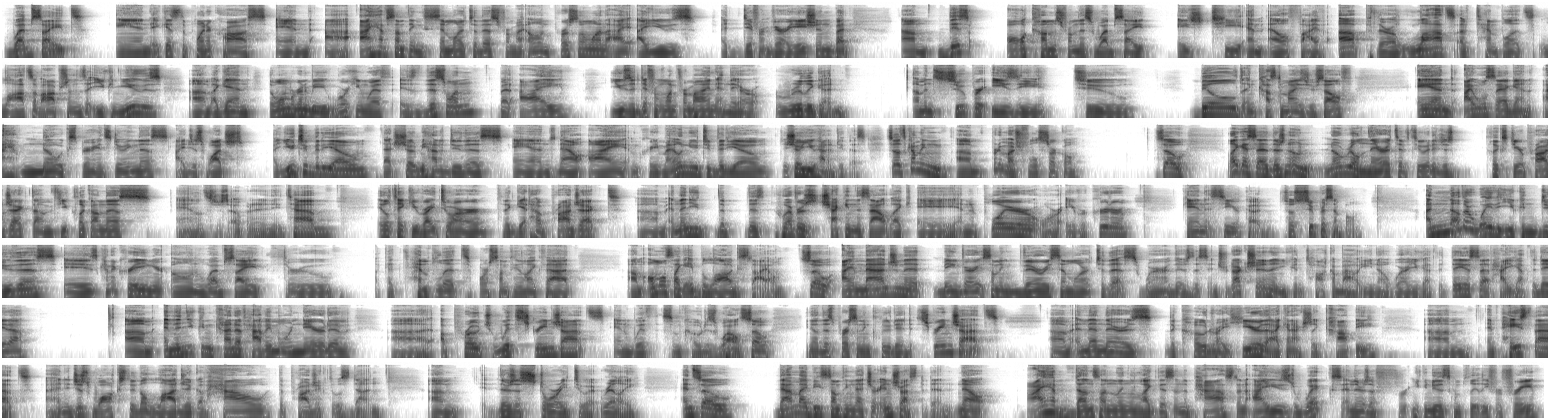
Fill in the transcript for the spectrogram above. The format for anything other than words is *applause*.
website and it gets the point across. And uh, I have something similar to this for my own personal one. I, I use a different variation, but um, this all comes from this website, HTML5 Up. There are lots of templates, lots of options that you can use. Um, again, the one we're going to be working with is this one, but I use a different one for mine and they are really good. I mean, super easy to build and customize yourself. And I will say again, I have no experience doing this. I just watched a YouTube video that showed me how to do this. And now I am creating my own YouTube video to show you how to do this. So it's coming um, pretty much full circle. So like I said, there's no, no real narrative to it. It just clicks to your project. Um, if you click on this and let's just open a new tab, it'll take you right to our to the GitHub project. Um, and then you the, the whoever's checking this out, like a an employer or a recruiter, can see your code. So super simple. Another way that you can do this is kind of creating your own website through like a template or something like that, um, almost like a blog style. So I imagine it being very something very similar to this, where there's this introduction and you can talk about you know where you got the data set, how you got the data, um, and then you can kind of have a more narrative uh, approach with screenshots and with some code as well. So you know this person included screenshots. Um, and then there's the code right here that I can actually copy um, and paste that. And it just walks through the logic of how the project was done. Um, there's a story to it, really. And so that might be something that you're interested in. Now, I have done something like this in the past and I used Wix and there's a, you can do this completely for free.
